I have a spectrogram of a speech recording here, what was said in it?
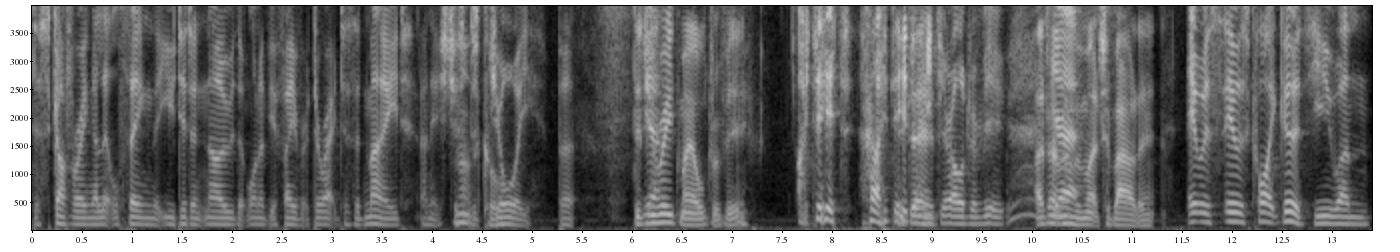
discovering a little thing that you didn't know that one of your favorite directors had made, and it's just That's a cool. joy. But did yeah. you read my old review? I did, I did, did? read your old review. I don't Yeah. remember much about it. It was it was quite good. You um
